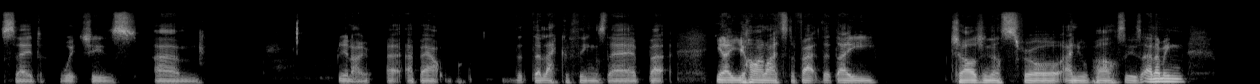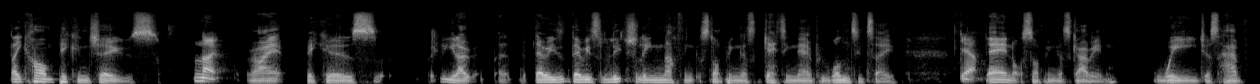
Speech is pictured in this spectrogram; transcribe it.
said, which is um you know a- about the, the lack of things there but you know you highlighted the fact that they charging us for annual passes and i mean they can't pick and choose No, right because you know uh, there is there is literally nothing stopping us getting there if we wanted to Yeah. they're not stopping us going we just have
